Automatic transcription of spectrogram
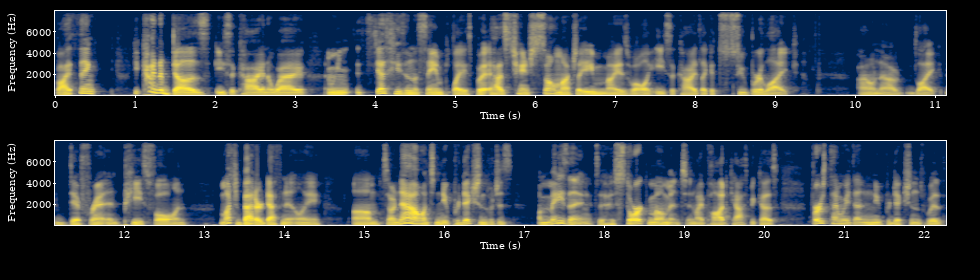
but i think he kind of does isekai in a way. I mean, it's yes, he's in the same place, but it has changed so much that he might as well like isekai. Like it's super like I don't know, like different and peaceful and much better, definitely. Um, so now onto new predictions, which is amazing. It's a historic moment in my podcast because first time we've done new predictions with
